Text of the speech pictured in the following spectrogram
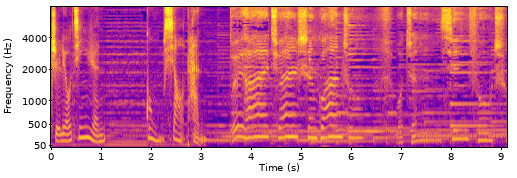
只留今人。共笑谈。对爱全神贯注，我真心付出，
